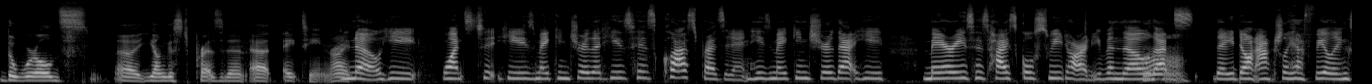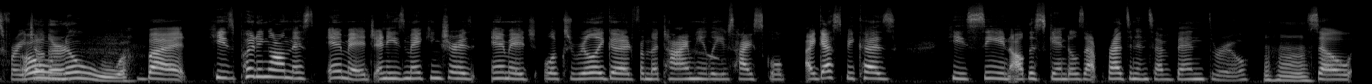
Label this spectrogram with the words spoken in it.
the world's uh, youngest president at 18, right? No, he wants to he's making sure that he's his class president. He's making sure that he marries his high school sweetheart even though that's they don't actually have feelings for each oh, other. no. But he's putting on this image and he's making sure his image looks really good from the time he leaves high school. I guess because he's seen all the scandals that presidents have been through. hmm So,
